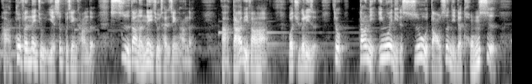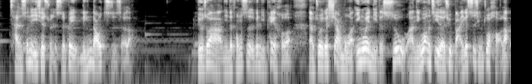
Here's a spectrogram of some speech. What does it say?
啊，过分内疚也是不健康的，适当的内疚才是健康的，啊，打个比方哈，我举个例子，就当你因为你的失误导致你的同事产生了一些损失，被领导指责了，比如说啊，你的同事跟你配合要做一个项目啊，因为你的失误啊，你忘记了去把一个事情做好了，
